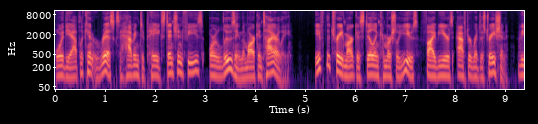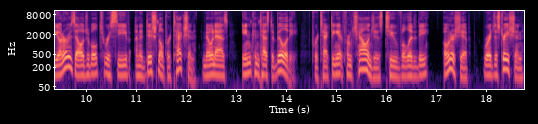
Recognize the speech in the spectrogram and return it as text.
or the applicant risks having to pay extension fees or losing the mark entirely. If the trademark is still in commercial use five years after registration, the owner is eligible to receive an additional protection known as incontestability, protecting it from challenges to validity, ownership, registration,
